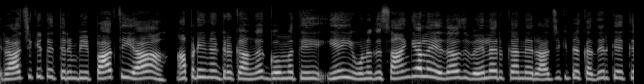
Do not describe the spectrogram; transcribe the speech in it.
ராஜுகிட்ட திரும்பி பாத்தியா? அப்படின்னுட்டு இருக்காங்க கோமதி ஏய் உனக்கு சாயங்காலம் ஏதாவது வேலை இருக்கான்னு ராஜுகிட்ட கதிர் கேட்க?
